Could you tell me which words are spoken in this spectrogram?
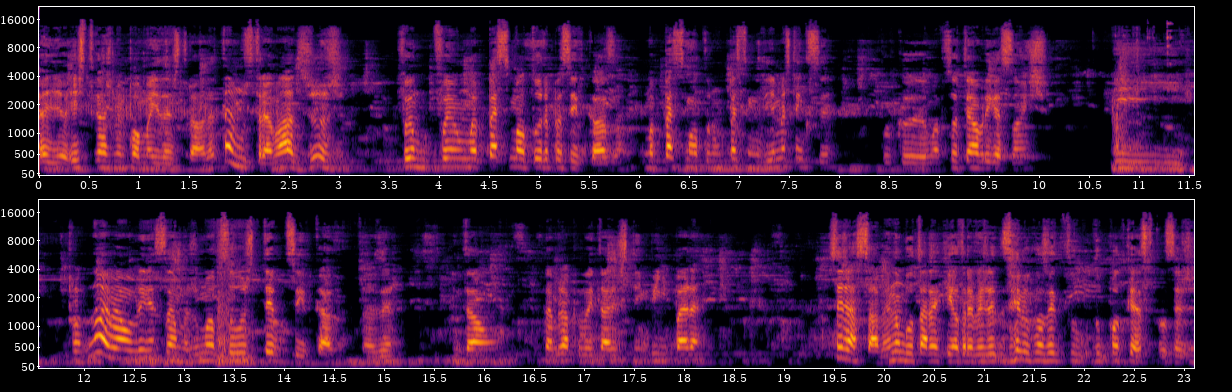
Olha, este gajo vem para o meio da estrada. Estamos tramados hoje. Foi, foi uma péssima altura para sair de casa. Uma péssima altura, um péssimo dia, mas tem que ser. Porque uma pessoa tem obrigações e. Pronto, não é uma obrigação, mas uma pessoa teve de sair de casa. Está a ver? Então, estamos a aproveitar este tempinho para. Vocês já sabem, não vou estar aqui outra vez a dizer o conceito do, podcast, ou seja,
